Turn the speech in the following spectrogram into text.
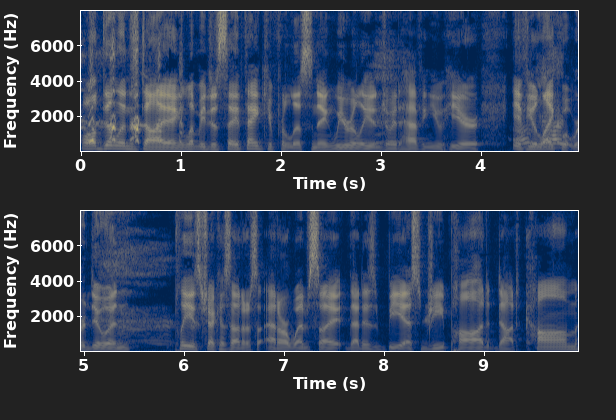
While Dylan's dying, let me just say thank you for listening. We really enjoyed having you here. If Oh, you like what we're doing, please check us out at our website. That is bsgpod.com.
